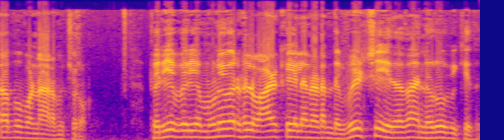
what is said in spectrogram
தப்பு பண்ண ஆரம்பிச்சிடும் பெரிய பெரிய முனிவர்கள் வாழ்க்கையில் நடந்த வீழ்ச்சி இதை தான் நிரூபிக்குது.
